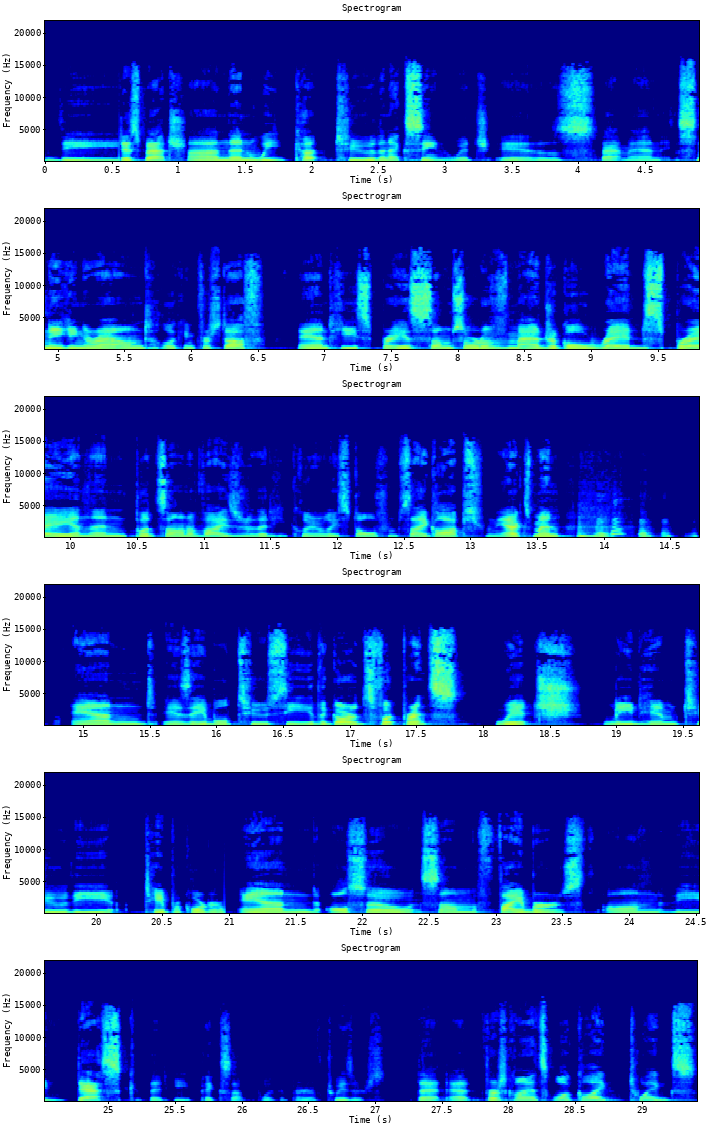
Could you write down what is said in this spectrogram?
the dispatch. and then we cut to the next scene, which is Batman sneaking around looking for stuff. And he sprays some sort of magical red spray and then puts on a visor that he clearly stole from Cyclops from the X Men. and is able to see the guard's footprints, which lead him to the tape recorder, and also some fibers on the desk that he picks up with a pair of tweezers that at first glance look like twigs.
